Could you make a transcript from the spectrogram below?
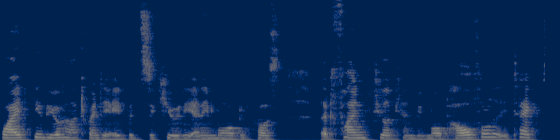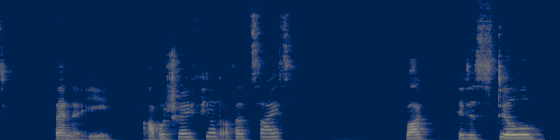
quite give you 128-bit security anymore because that finite field can be more powerful detect than a arbitrary field of that size. But it is still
